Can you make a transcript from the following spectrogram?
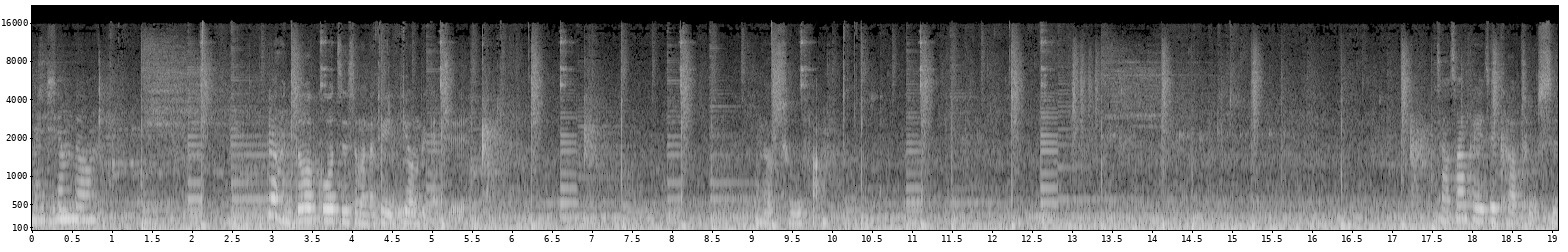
蛮香的哦，有很多锅子什么的可以用的感觉。还有厨房，早上可以去烤吐司。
